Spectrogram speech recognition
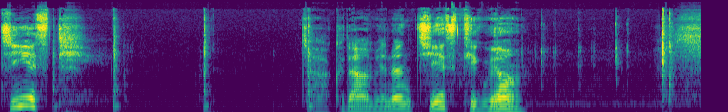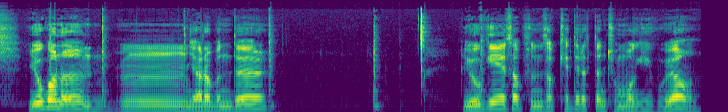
GST. 자, 그 다음에는 GST고요. 요거는 음, 여러분들 여기에서 분석해드렸던 종목이고요.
